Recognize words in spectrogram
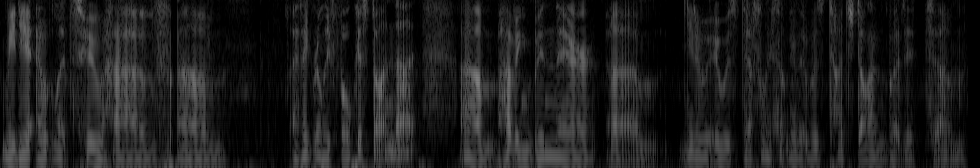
media outlets who have, um, I think, really focused on that. Um, having been there, um, you know, it was definitely something that was touched on, but it um,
